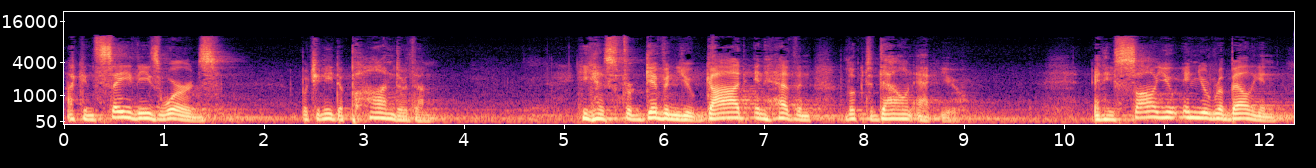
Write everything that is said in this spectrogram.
I can say these words, but you need to ponder them. He has forgiven you. God in heaven looked down at you, and He saw you in your rebellion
